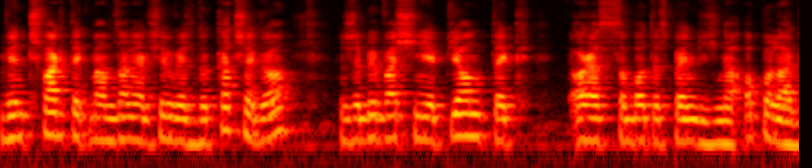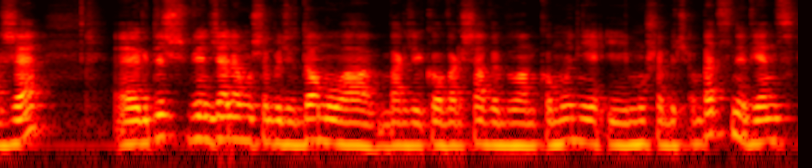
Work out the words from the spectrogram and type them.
Więc czwartek mam zamiar się wybrać do Kaczego, żeby właśnie piątek oraz sobotę spędzić na Opolagrze. E, Gdyż w niedzielę muszę być w domu, a bardziej koło Warszawy byłam komunię i muszę być obecny, więc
